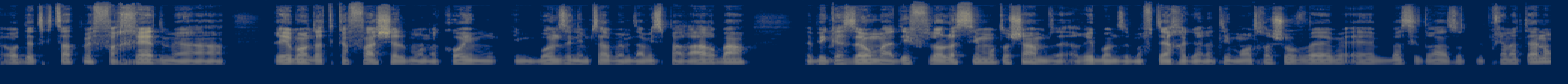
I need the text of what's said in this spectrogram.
עודד קצת מפחד מהריבאונד התקפה של מונקו, אם, בונזי נמצא בעמדה מספר 4, ובגלל זה הוא מעדיף לא לשים אותו שם, זה, ריבאונד זה מפתח הגנתי מאוד חשוב בסדרה הזאת מבחינתנו.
